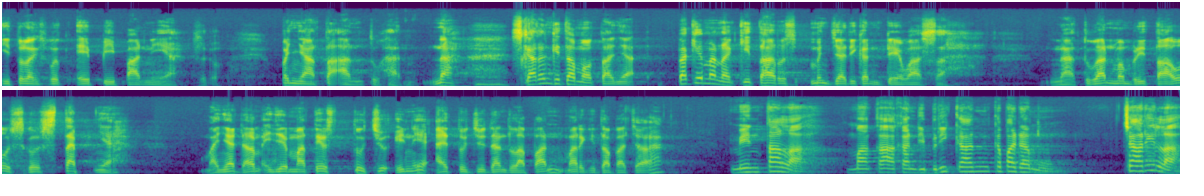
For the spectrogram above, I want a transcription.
Itulah yang disebut epipania, penyataan Tuhan. Nah, sekarang kita mau tanya, bagaimana kita harus menjadikan dewasa? Nah, Tuhan memberitahu stepnya. Makanya dalam Injil Matius 7 ini ayat 7 dan 8, mari kita baca. Mintalah maka akan diberikan kepadamu. Carilah,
